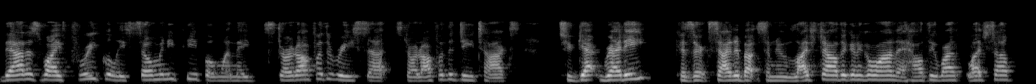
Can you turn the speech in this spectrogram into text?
That is why frequently so many people, when they start off with a reset, start off with a detox to get ready because they're excited about some new lifestyle they're going to go on, a healthy lifestyle.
